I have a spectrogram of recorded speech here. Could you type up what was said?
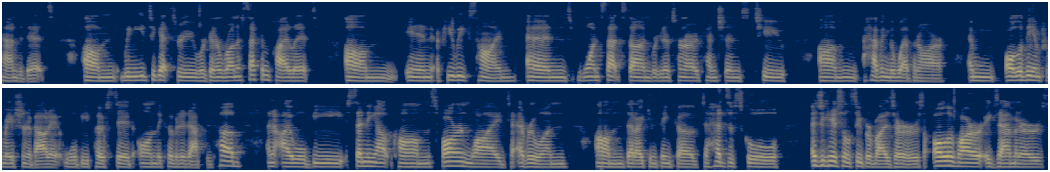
candidates. Um, we need to get through, we're going to run a second pilot um, in a few weeks' time. And once that's done, we're going to turn our attentions to um, having the webinar. And all of the information about it will be posted on the COVID Adapted Hub and I will be sending out comms far and wide to everyone um, that I can think of, to heads of school, educational supervisors, all of our examiners.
